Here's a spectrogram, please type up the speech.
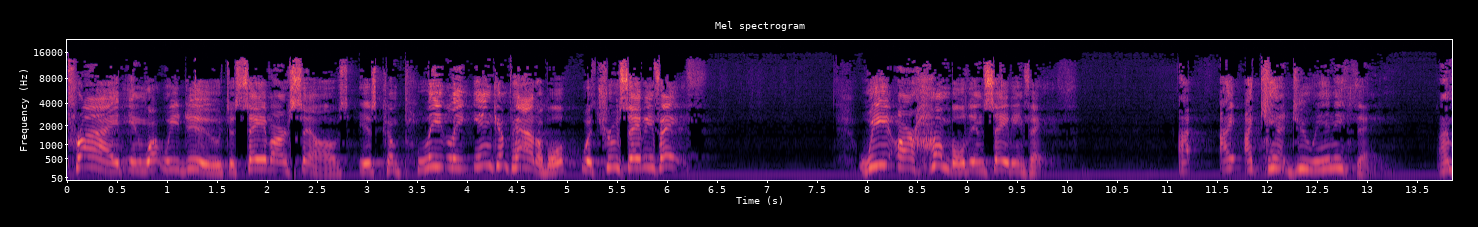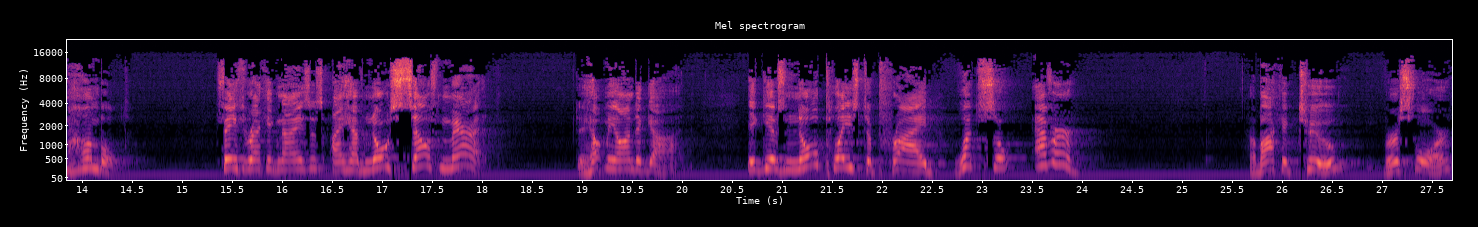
pride in what we do to save ourselves is completely incompatible with true saving faith. We are humbled in saving faith. I, I, I can't do anything. I'm humbled. Faith recognizes I have no self merit to help me on to God. It gives no place to pride whatsoever. Habakkuk 2, verse 4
